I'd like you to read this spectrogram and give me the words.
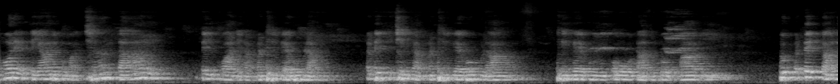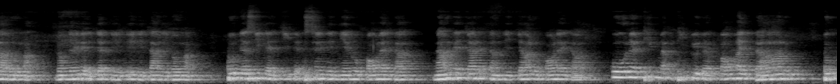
ဟောတဲ့တရားတွေကိုမှချမ်းသာလို့သိကွာနေတာမထင်ခဲ့ဘူးလားအတိတ်အချိန်ကမထင်ခဲ့ဘူးလားထင်ခဲ့ဘူးအိုးဒါတို့အားပြီးတို့အတိတ်ကာလတုန်းက လွန်ခဲ့တဲ့ရက်တွေလေးတွေတာတွေတုန်းကတို့မျက်စိနဲ့ကြည့်တဲ့အစင်းတွေမြင်လို့ကောင်းလိုက်တာနားနဲ့ကြားတဲ့အတန်တွေကြားလို့ကောင်းလိုက်တာကိုယ်နဲ့ထိမှတ်အထိတွေ့တဲ့ကောင်းလိုက်တာလို့တို့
